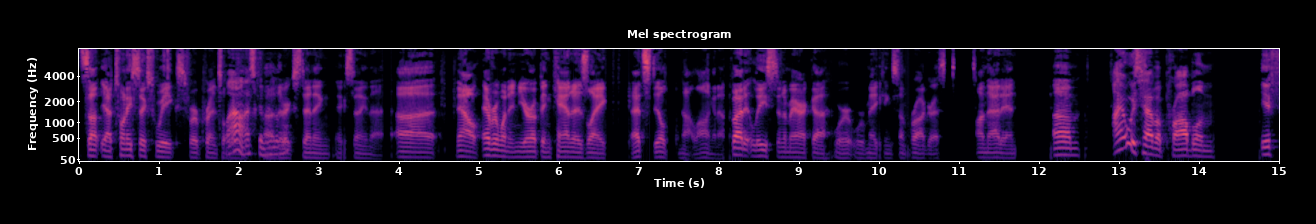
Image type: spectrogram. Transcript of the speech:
So yeah, 26 weeks for parental wow, leave. that's good. Uh, they're extending extending that. Uh, now everyone in Europe and Canada is like that's still not long enough, but at least in America we're we're making some progress on that end. Um, I always have a problem if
